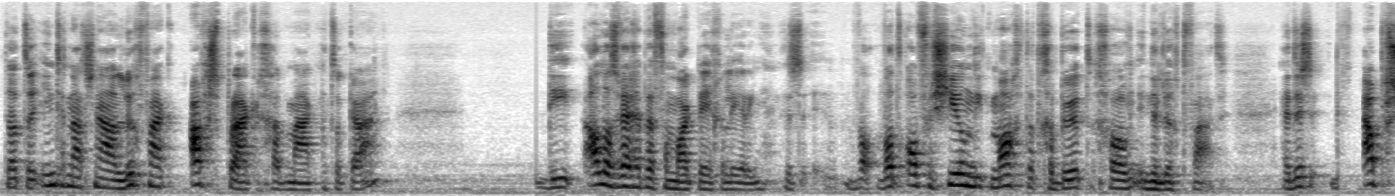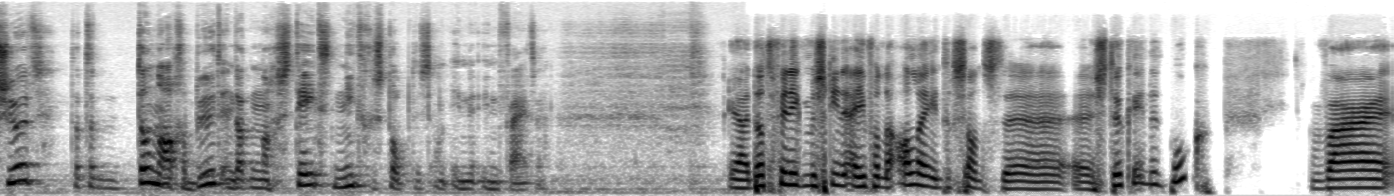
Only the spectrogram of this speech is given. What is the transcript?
dat de internationale luchtvaart afspraken gaat maken met elkaar. Die alles weg hebben van marktregulering. Dus wat, officieel niet mag, dat gebeurt gewoon in de luchtvaart. Het is absurd dat het dan al gebeurt en dat het nog steeds niet gestopt is in, in feite. Ja, dat vind ik misschien een van de allerinteressantste uh, stukken in het boek. Waar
